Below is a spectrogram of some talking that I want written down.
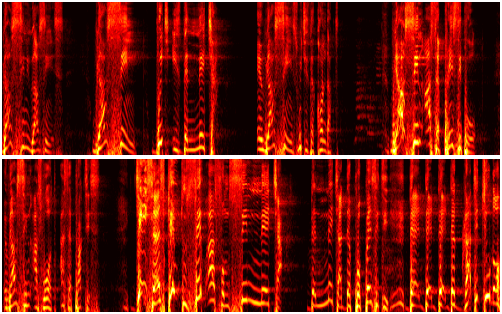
We have sin. We have sins. We have sin, which is the nature, and we have sins, which is the conduct. We have sin as a principle, and we have sin as what? As a practice. Jesus came to save us from sin nature the nature, the propensity, the, the, the, the gratitude or,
